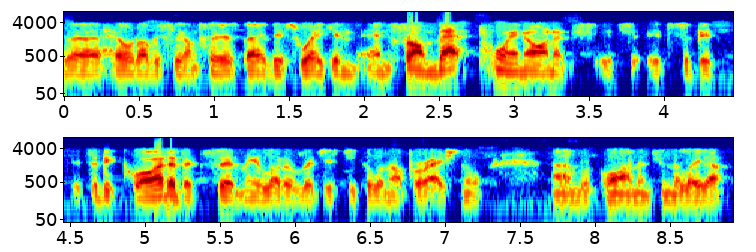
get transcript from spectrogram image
uh, held obviously on Thursday this week. And, and from that point on, it's it's it's a bit it's a bit quieter, but certainly a lot of logistical and operational um, requirements in the lead up.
